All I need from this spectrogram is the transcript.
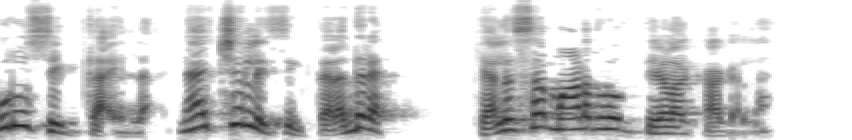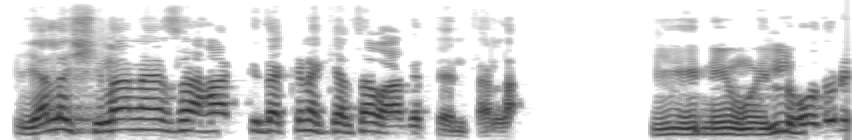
ಕುರು ಸಿಗ್ತಾ ಇಲ್ಲ. ನ್ಯಾಚುರಲಿ ಸಿಗ್ತಾರೆ ಅಂದ್ರೆ ಕೆಲಸ ಮಾಡಿದ್ರು ಅಂತ ಹೇಳಕ್ಕಾಗಲ್ಲ. ಎಲ್ಲ ಶಿಲಾನ್ಯಾಸ ಹಾಕಿದ ತಕ್ಷಣ ಕೆಲಸ ಆಗುತ್ತೆ ಅಂತಲ್ಲ. ಈಗ ನೀವು ಇಲ್ಲಿ ಹೋದ್ರು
